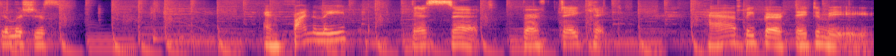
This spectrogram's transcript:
Delicious. And finally, dessert birthday cake. Happy birthday to me.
